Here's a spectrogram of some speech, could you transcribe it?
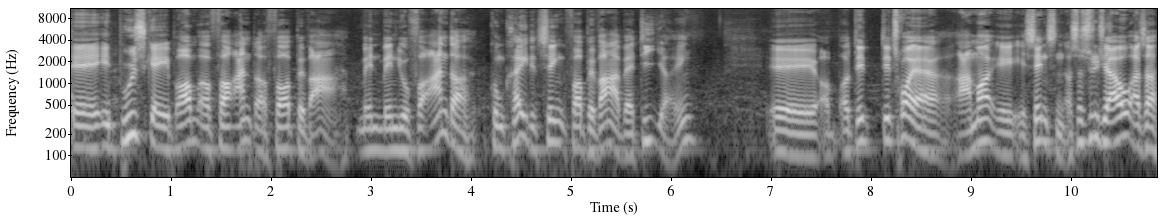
øh, et budskab om at forandre for at bevare. Men, men jo forandre konkrete ting for at bevare værdier, ikke? Øh, og og det, det tror jeg rammer øh, essensen. Og så synes jeg jo, altså,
